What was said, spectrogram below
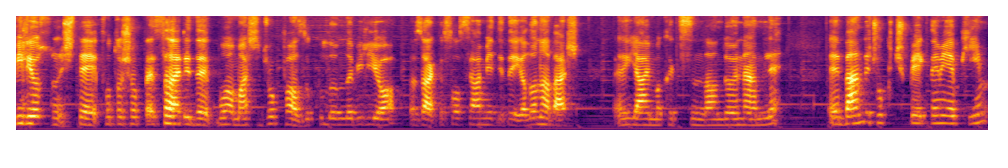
Biliyorsun işte Photoshop vesaire de bu amaçla çok fazla kullanılabiliyor. Özellikle sosyal medyada yalan haber e, yaymak açısından da önemli. E, ben de çok küçük bir ekleme yapayım.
